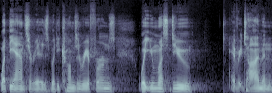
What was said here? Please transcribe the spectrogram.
what the answer is, but he comes and reaffirms what you must do every time and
